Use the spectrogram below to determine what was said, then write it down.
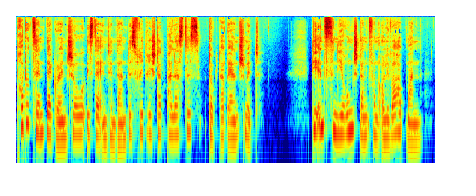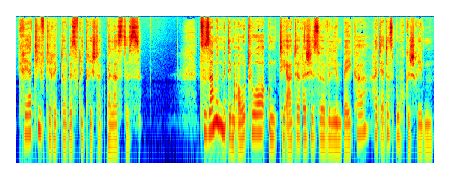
Produzent der Grand Show ist der Intendant des Friedrichstadtpalastes, Dr. Bernd Schmidt. Die Inszenierung stammt von Oliver Hoppmann, Kreativdirektor des Friedrichstadtpalastes. Zusammen mit dem Autor und Theaterregisseur William Baker hat er das Buch geschrieben.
